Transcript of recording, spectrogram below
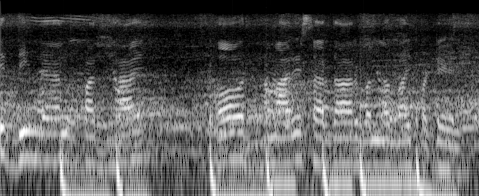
पंडित दीनदयाल उपाध्याय और हमारे सरदार वल्लभ भाई पटेल।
